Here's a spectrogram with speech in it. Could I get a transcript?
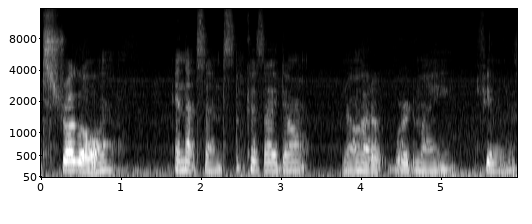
struggle in that sense because I don't know how to word my feelings.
